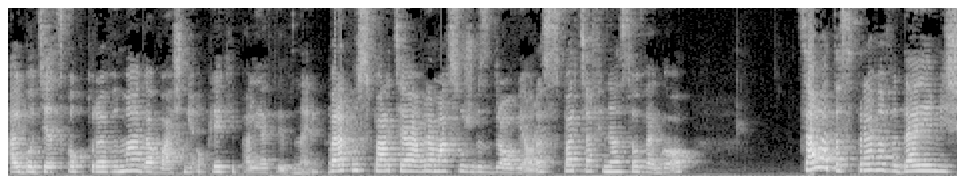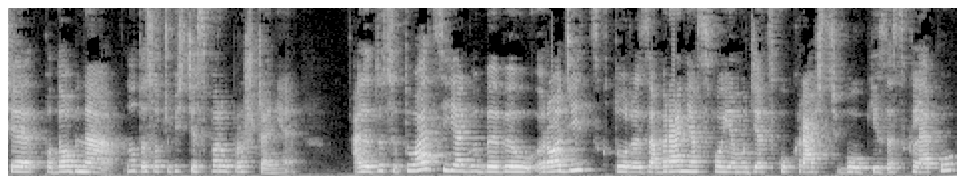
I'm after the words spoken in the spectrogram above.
albo dziecko, które wymaga właśnie opieki paliatywnej, braku wsparcia w ramach służby zdrowia oraz wsparcia finansowego, cała ta sprawa wydaje mi się podobna, no to jest oczywiście spore uproszczenie, ale do sytuacji, jakby był rodzic, który zabrania swojemu dziecku kraść bułki ze sklepu,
